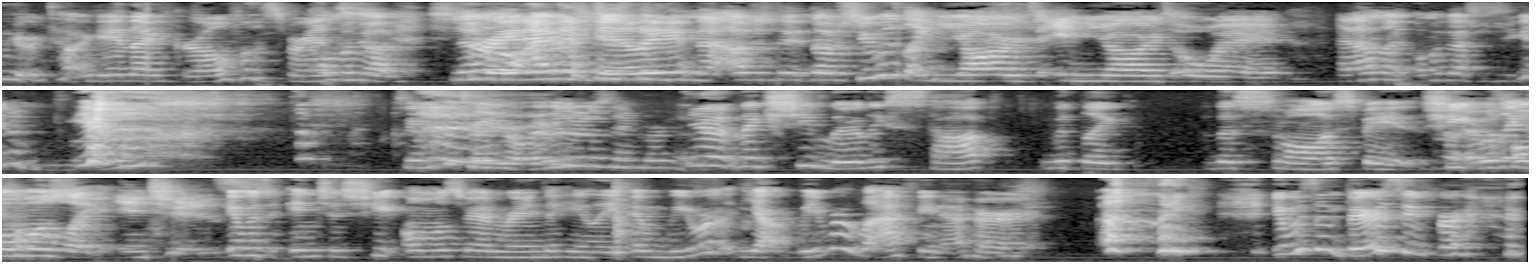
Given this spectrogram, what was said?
we were talking, and that girl almost ran Oh my god. straight No, no, I was just thinking that. I was just thinking, no, she was like yards and yards away. And I'm like, oh my gosh, is she gonna move? Yeah. Same with the train girl. Maybe they're the same person. Yeah, like she literally stopped with like the smallest space. She No, it was like almost almost like inches. it was inches. She almost ran right into Haley, and we were yeah we were laughing at her. like it was embarrassing for her.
